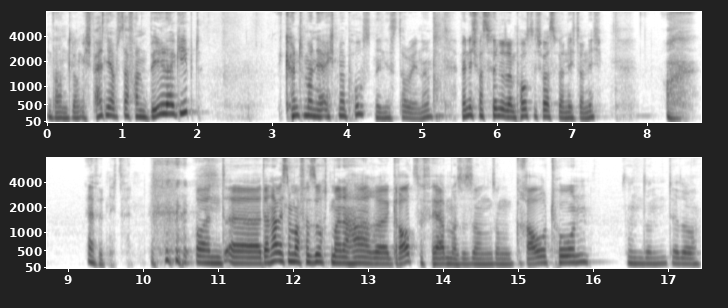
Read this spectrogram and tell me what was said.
Wandlung. Ich weiß nicht, ob es davon Bilder gibt. Könnte man ja echt mal posten in die Story, ne? Wenn ich was finde, dann poste ich was, wenn nicht, dann nicht. Er wird nichts finden. Und äh, dann habe ich es nochmal versucht, meine Haare grau zu färben, also so ein, so ein Grauton, so ein, so ein, der so,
